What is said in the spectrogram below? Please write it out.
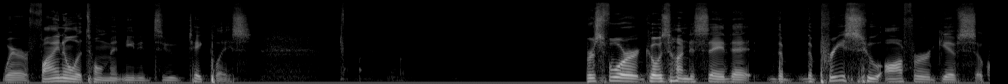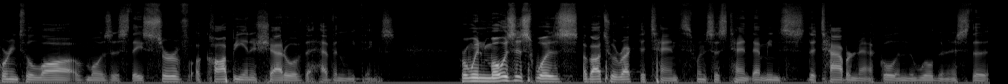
where final atonement needed to take place. Verse 4 goes on to say that the, the priests who offer gifts according to the law of Moses, they serve a copy and a shadow of the heavenly things. For when Moses was about to erect the tent, when it says tent, that means the tabernacle in the wilderness, the,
